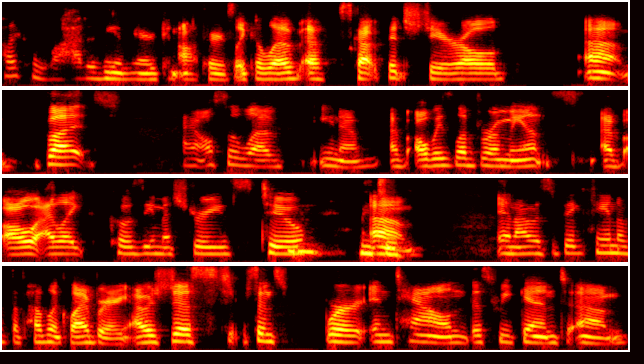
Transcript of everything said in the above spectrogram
I like a lot of the American authors. Like I love F. Scott Fitzgerald. Um, but I also love, you know, I've always loved romance. I've all I like cozy mysteries too. Mm-hmm. Me too. Um, and I was a big fan of the public library. I was just since we're in town this weekend, um,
